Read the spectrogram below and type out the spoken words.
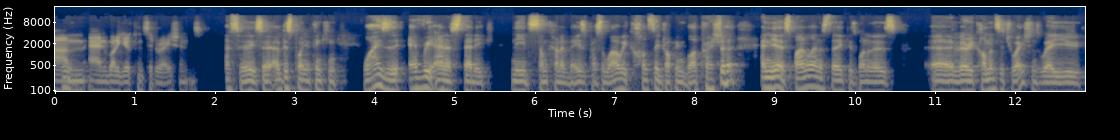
Um, mm. And what are your considerations? Absolutely. So at this point, you're thinking, why is it every anesthetic needs some kind of vasopressor? Why are we constantly dropping blood pressure? And yeah, spinal anesthetic is one of those uh, very common situations where you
